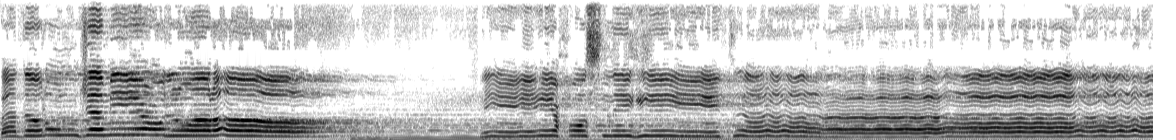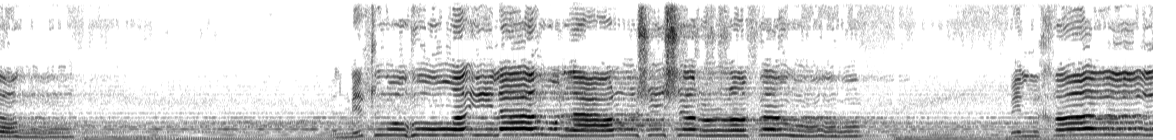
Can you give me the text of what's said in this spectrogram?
بدر جميع الورى حسنه تاه مثله وإله العرش شرفه بالخلق.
